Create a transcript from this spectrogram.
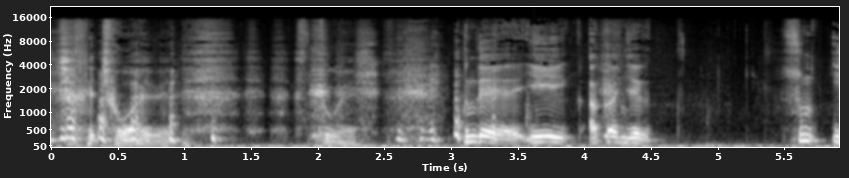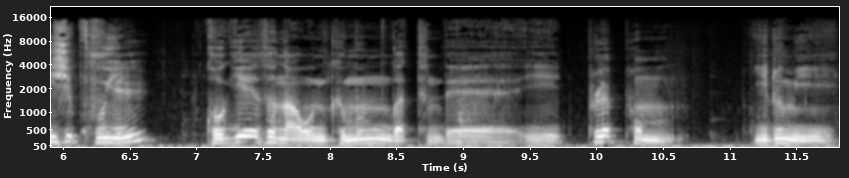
좋아요. 노예. 근데 이, 아까 이제, 숨, 29일, 거기에서 나온 금음 같은데, 이 플랫폼 이름이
